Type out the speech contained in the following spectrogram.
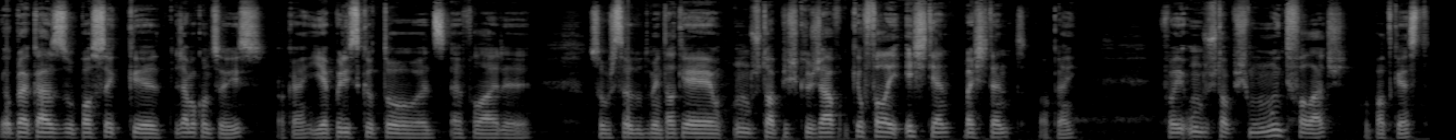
Eu por acaso posso ser que já me aconteceu isso, ok? E é por isso que eu estou a, a, falar uh, sobre saúde mental, que é um dos tópicos que eu já que eu falei este ano bastante, ok? Foi um dos tópicos muito falados no podcast.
